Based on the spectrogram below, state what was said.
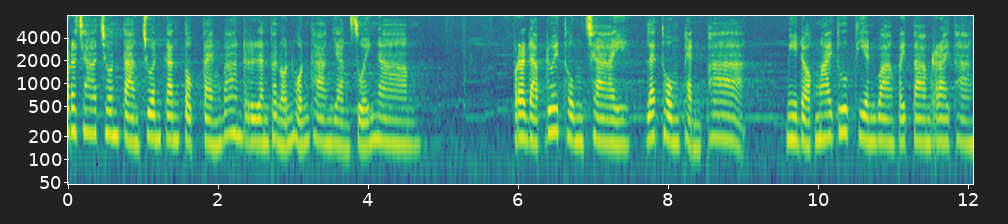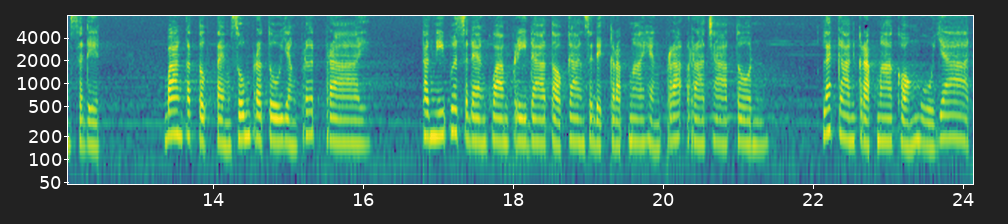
ประชาชนต่างชวนกันตกแต่งบ้านเรือนถนนหนทางอย่างสวยงาม ประดับด้วยธงชัยและธงแผ่นผ้า มีดอกไม้ทูบเทียนวางไปตามรายทางเสด็จ บ้างก็ตกแต่งซุ้มประตูอย่างเพลิดเพลาย ทั้งนี้เพื่อแสดงความปรีดาต่อการเสด็จกลับมาแห่งพระราชาตน และการกลับมาของหมู่ญาติ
